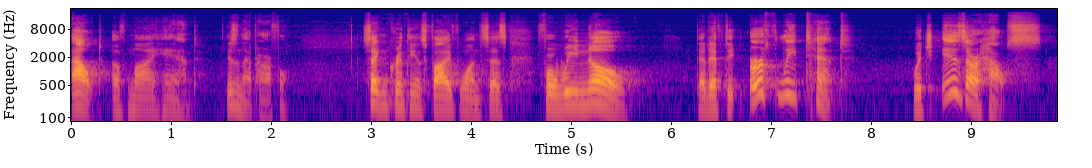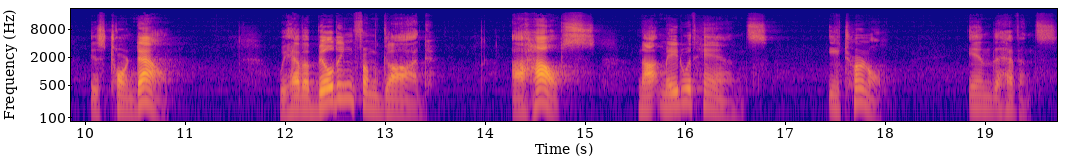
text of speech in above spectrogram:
out of my hand. Isn't that powerful? 2 Corinthians 5 1 says, For we know that if the earthly tent, which is our house, is torn down, we have a building from God, a house not made with hands, eternal in the heavens.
